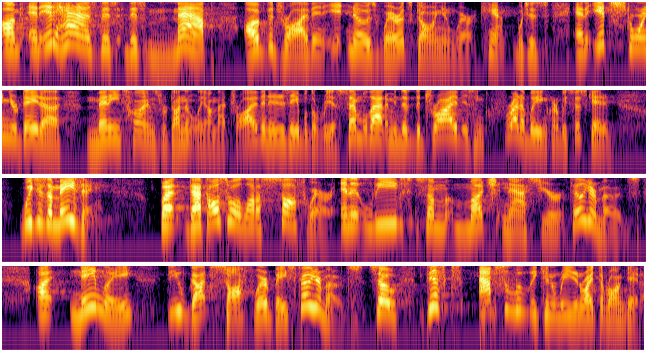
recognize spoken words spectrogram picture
Um, and it has this, this map of the drive, and it knows where it's going and where it can't, which is, and it's storing your data many times redundantly on that drive, and it is able to reassemble that. I mean, the, the drive is incredibly, incredibly sophisticated, which is amazing. But that's also a lot of software, and it leaves some much nastier failure modes. Uh, namely, you've got software-based failure modes. So disks absolutely can read and write the wrong data.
